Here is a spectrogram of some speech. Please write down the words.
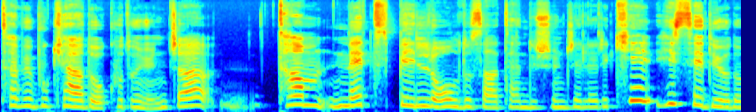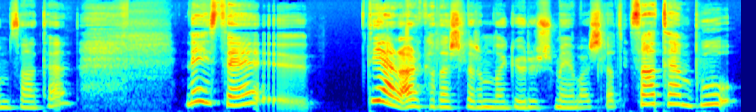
Tabii bu kağıdı okudunca tam net belli oldu zaten düşünceleri ki hissediyordum zaten. Neyse diğer arkadaşlarımla görüşmeye başladım. Zaten bu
